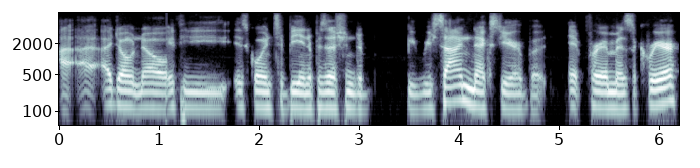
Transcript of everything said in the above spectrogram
I, I don't know if he is going to be in a position to be re-signed next year, but it for him as a career.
